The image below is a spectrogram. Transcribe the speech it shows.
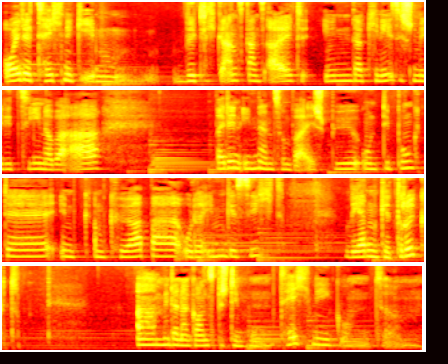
alte Technik eben, wirklich ganz, ganz alt in der chinesischen Medizin, aber auch bei den Innern zum Beispiel. Und die Punkte im, am Körper oder im Gesicht werden gedrückt äh, mit einer ganz bestimmten Technik und ähm,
